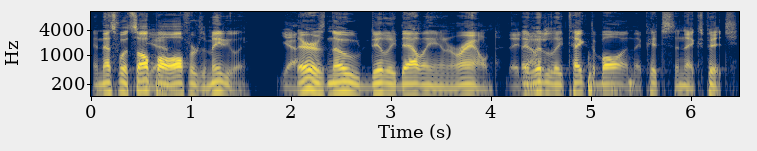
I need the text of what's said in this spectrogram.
and that's what softball Yeah. offers immediately. Yeah. There is no dilly dallying around. They They, literally take the ball and they pitch the next pitch.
